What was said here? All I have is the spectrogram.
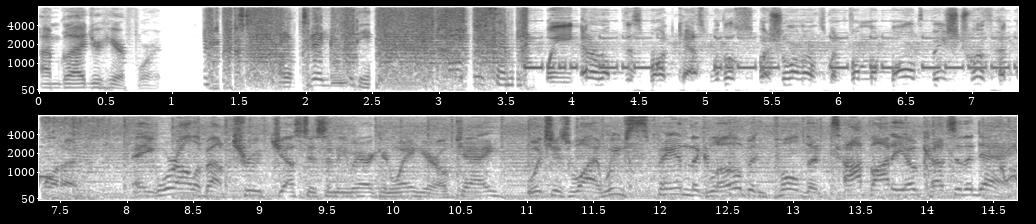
I'm glad you're here for it. We interrupt this broadcast with a special announcement from the Bald Face Truth headquarters. Hey, we're all about truth, justice, and the American way here, okay? Which is why we've spanned the globe and pulled the top audio cuts of the day.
